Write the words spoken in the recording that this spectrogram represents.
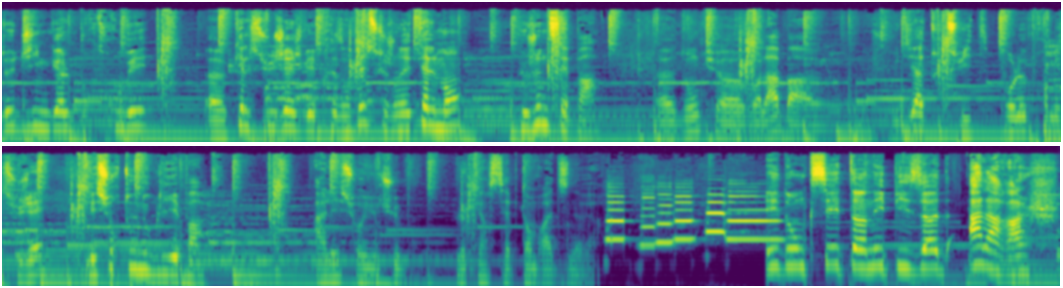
de jingle pour trouver quel sujet je vais présenter parce que j'en ai tellement que je ne sais pas. donc voilà, bah, je vous dis à tout de suite pour le premier sujet. Mais surtout n'oubliez pas, allez sur YouTube le 15 septembre à 19h. Et donc c'est un épisode à l'arrache.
